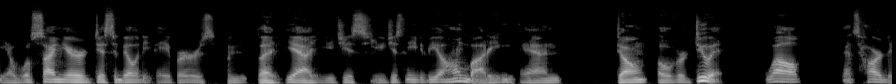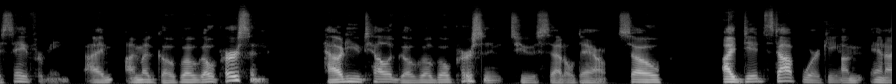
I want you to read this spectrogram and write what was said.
you know, we'll sign your disability papers. But yeah, you just, you just need to be a homebody and don't overdo it. Well, that's hard to say for me. I'm, I'm a go, go, go person. How do you tell a go, go, go person to settle down? So I did stop working um, and I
